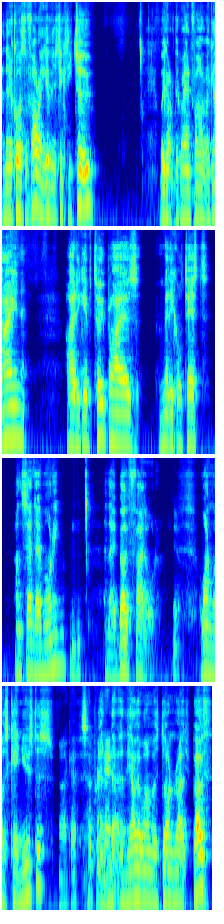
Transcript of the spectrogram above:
And then, of course, the following year, in '62, we got to the grand final again. I had to give two players medical tests on Saturday morning, Mhm. and they both failed. Yeah. One was Ken Eustace, Okay. So pretty and, and the other one was Don Roach. Both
